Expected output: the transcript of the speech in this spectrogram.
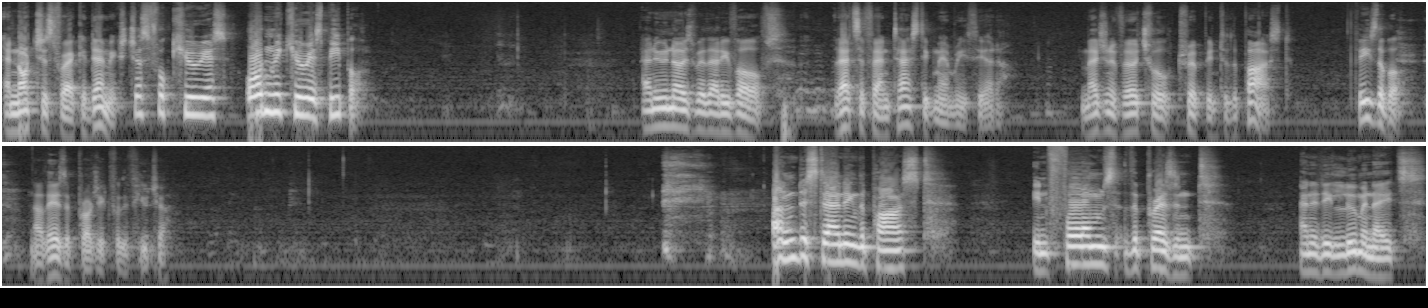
And not just for academics, just for curious, ordinary curious people. And who knows where that evolves? That's a fantastic memory theater. Imagine a virtual trip into the past. Feasible. Now there's a project for the future. Understanding the past informs the present and it illuminates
